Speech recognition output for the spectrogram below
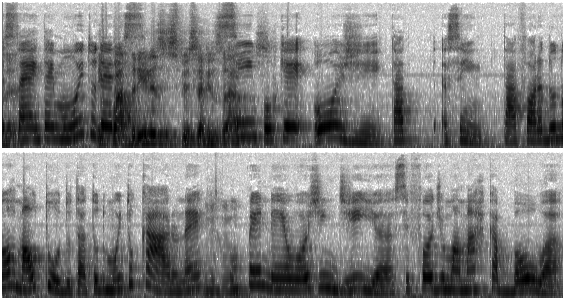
Isso, né? tem, tem muito Tem deles. quadrilhas especializadas. Sim, porque hoje tá assim, tá fora do normal tudo, tá tudo muito caro, né? Uhum. Um pneu hoje em dia, se for de uma marca boa,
